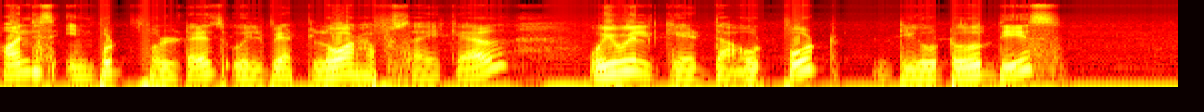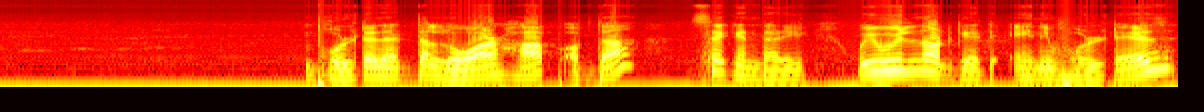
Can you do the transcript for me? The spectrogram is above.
When this input voltage will be at lower half cycle we will get the output due to this voltage at the lower half of the secondary. We will not get any voltage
